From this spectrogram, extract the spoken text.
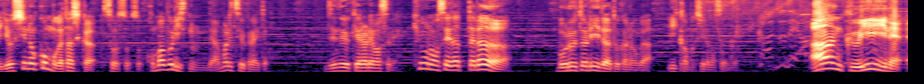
で、吉のコンボが確か、そうそうそう、コマブリスなんであまり強くないと。全然受けられますね。今日のおせいだったら、ボルトリーダーとかの方がいいかもしれませんね。アンクいいね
